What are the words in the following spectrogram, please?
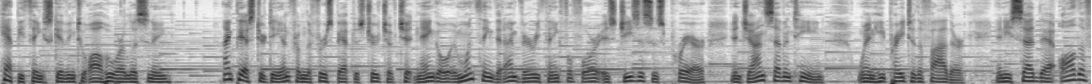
Happy Thanksgiving to all who are listening. I'm Pastor Dan from the First Baptist Church of Chittenango, and one thing that I'm very thankful for is Jesus' prayer in John 17 when he prayed to the Father. And he said that all the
